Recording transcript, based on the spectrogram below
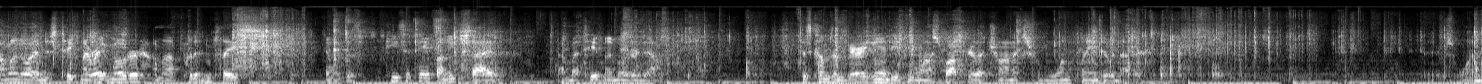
I'm gonna go ahead and just take my right motor, I'm gonna put it in place, and with this piece of tape on each side, I'm gonna tape my motor down. This comes in very handy if you want to swap your electronics from one plane to another. There's one.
